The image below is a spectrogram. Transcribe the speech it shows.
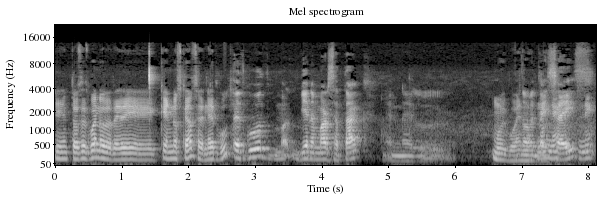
Y entonces, bueno, de que nos quedamos en Ed Wood, Ed Wood viene Mars Attack en el muy bueno. 96. Ne,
